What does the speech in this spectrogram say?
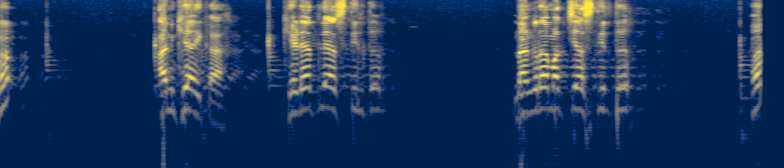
ह? आणखी ऐका खेड्यातले असतील तर? नांगरामागचे असतील तर? ह?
